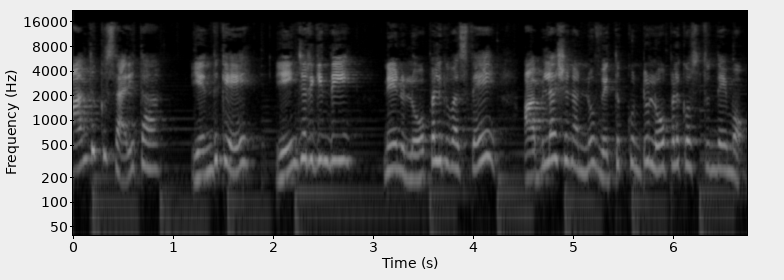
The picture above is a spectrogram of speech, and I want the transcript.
అందుకు సరిత ఎందుకే? ఏం జరిగింది? నేను లోపలికి వస్తే అభిలాష నన్ను వెతుక్కుంటూ లోపలికి వస్తుందేమో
